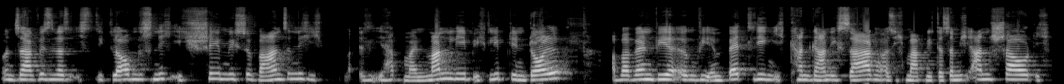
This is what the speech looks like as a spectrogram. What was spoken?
und sagt, wissen Sie ich, die glauben das nicht, ich schäme mich so wahnsinnig, ich, ich habe meinen Mann lieb, ich liebe den doll, aber wenn wir irgendwie im Bett liegen, ich kann gar nicht sagen, also ich mag nicht, dass er mich anschaut, ich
